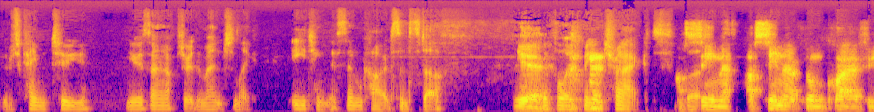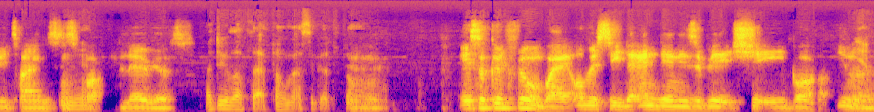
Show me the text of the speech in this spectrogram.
which came two years after, they mentioned like eating the SIM cards and stuff Yeah. avoid being tracked. I've But seen that. I've seen that film quite a few times. It's Yeah. fucking hilarious. I do love that film. That's a good film. Yeah. It's a good film, but obviously the ending is a bit shitty. But you know, Yeah,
